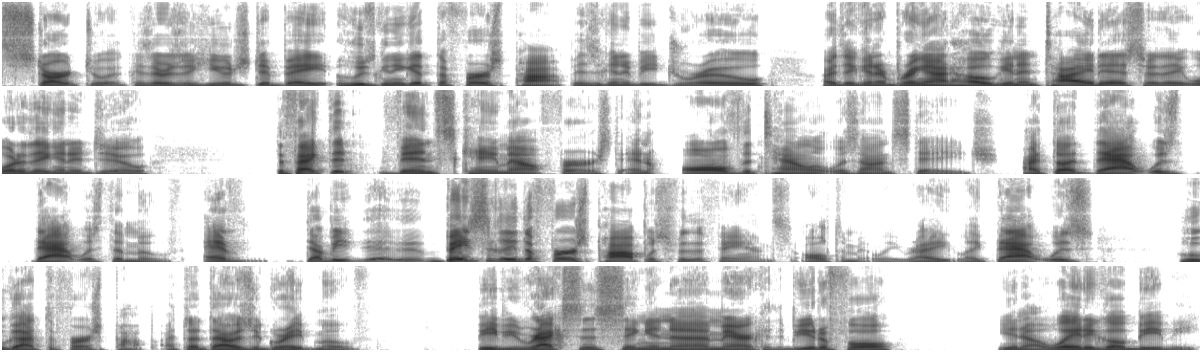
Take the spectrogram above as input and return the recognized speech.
start to it because there was a huge debate who's going to get the first pop. Is it going to be Drew? Are they going to bring out Hogan and Titus? Are they what are they going to do? The fact that Vince came out first and all the talent was on stage, I thought that was that was the move. w, basically, the first pop was for the fans ultimately, right? Like that was who got the first pop. I thought that was a great move. Bebe Rexha singing uh, "America the Beautiful," you know, way to go, BB.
